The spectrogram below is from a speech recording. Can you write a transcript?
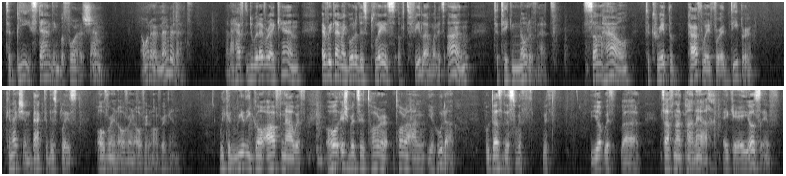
to be standing before Hashem. I want to remember that. And I have to do whatever I can every time I go to this place of tefillah when it's on to take note of that. Somehow to create the pathway for a deeper connection back to this place over and over and over and over again. We could really go off now with a whole Ishbitzer Torah, Torah on Yehuda, who does this with with with uh, Tzafnat Paneach, aka Yosef,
